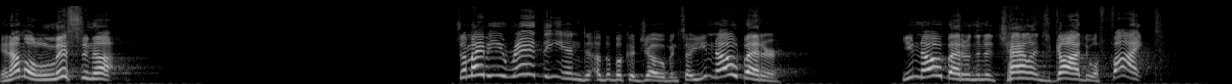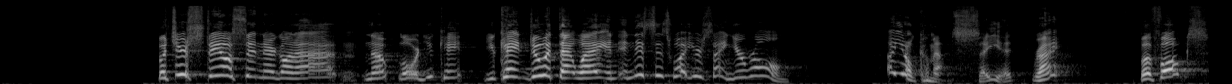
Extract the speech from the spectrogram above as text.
and I'm going to listen up. So maybe you read the end of the book of Job, and so you know better. You know better than to challenge God to a fight. But you're still sitting there going, ah, no, Lord, you can't, you can't do it that way. And, and this is what you're saying. You're wrong. Oh, you don't come out and say it, right? But folks,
